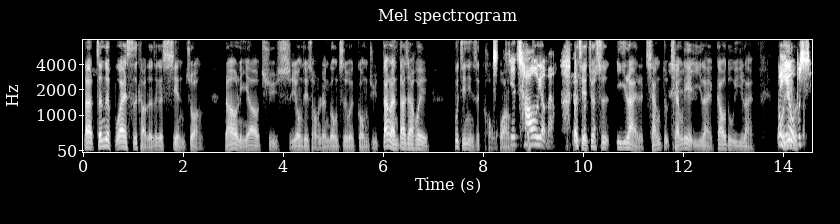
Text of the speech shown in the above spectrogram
那针对不爱思考的这个现状。然后你要去使用这种人工智慧工具，当然大家会不仅仅是恐慌，直接抄有没有？而且就是依赖了，强度强烈依赖，高度依赖。那我有不行。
